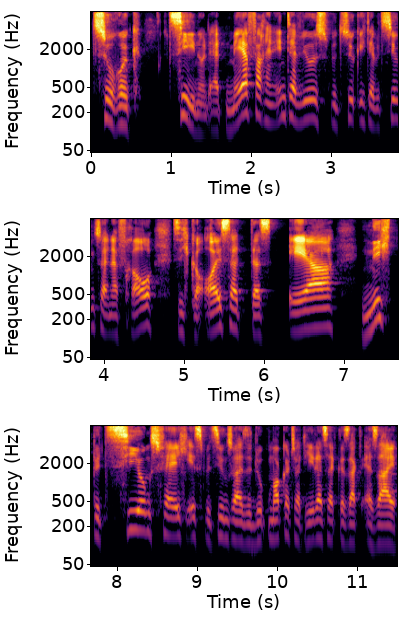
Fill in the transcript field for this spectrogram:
zurückziehen. Und er hat mehrfach in Interviews bezüglich der Beziehung zu einer Frau sich geäußert, dass er nicht beziehungsfähig ist, beziehungsweise Luke Mockridge hat jederzeit gesagt, er sei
